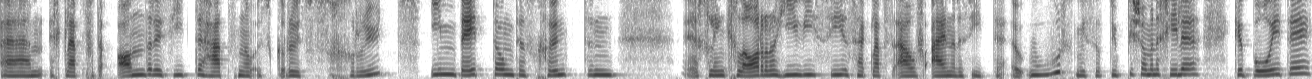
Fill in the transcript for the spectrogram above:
Ähm, ich glaube, von der anderen Seite hat es noch ein grosses Kreuz im Beton. Das könnten ein bisschen klarer Hinweis sein. Es hat, glaube ich, auch auf einer Seite eine Uhr, wie so typisch an einem Kirchengebäude.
